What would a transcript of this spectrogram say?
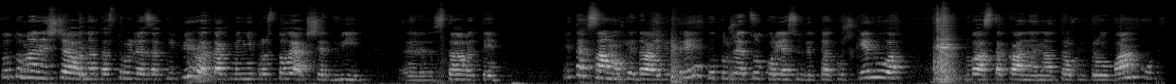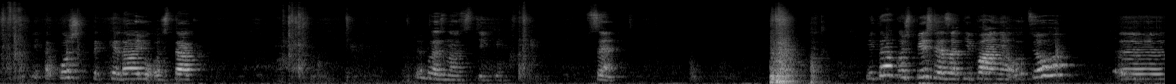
Тут у мене ще одна каструля закипіла, так мені просто легше дві е, ставити. І так само кидаю три. Тут уже цукор я сюди також кинула. Два стакани на 3-літрову банку. І також кидаю ось так. Приблизно ось стільки. Все. І також після закипання оцього е,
